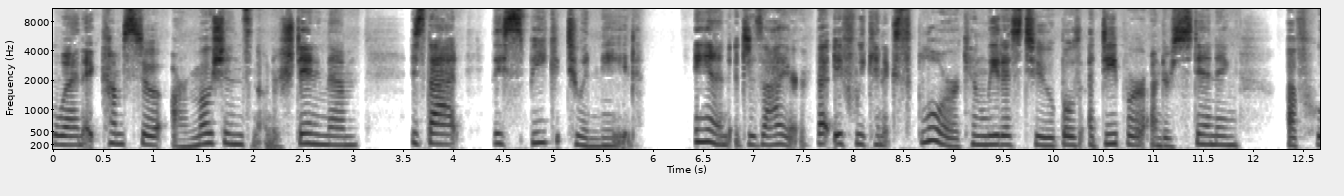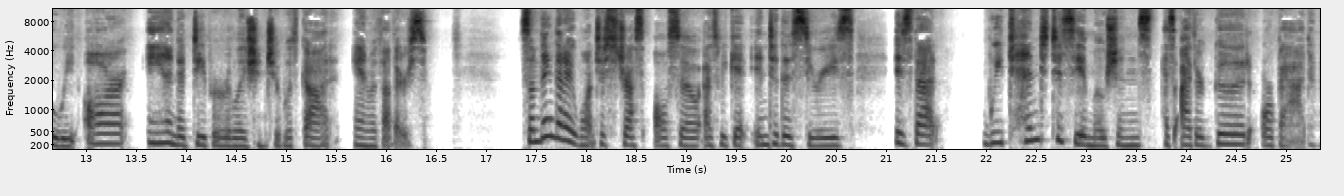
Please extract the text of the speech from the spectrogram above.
when it comes to our emotions and understanding them is that they speak to a need and a desire that if we can explore can lead us to both a deeper understanding of who we are and a deeper relationship with God and with others. Something that I want to stress also as we get into this series is that we tend to see emotions as either good or bad,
